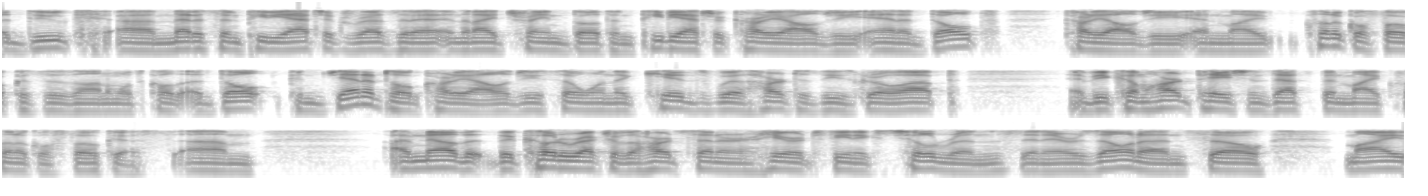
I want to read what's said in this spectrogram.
a, Duke uh, medicine pediatric resident, and then I trained both in pediatric cardiology and adult cardiology, and my clinical focus is on what's called adult congenital cardiology. So when the kids with heart disease grow up and become heart patients, that's been my clinical focus. Um, I'm now the, the co-director of the Heart Center here at Phoenix Children's in Arizona, and so my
